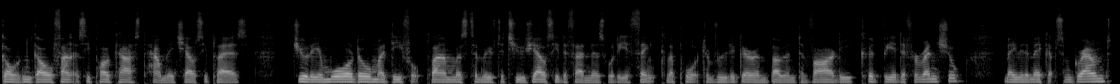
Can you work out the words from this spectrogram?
Golden Goal Fantasy Podcast. How many Chelsea players? Julian Wardle. My default plan was to move to two Chelsea defenders. What do you think? Laporte to Rudiger and Bowen to Vardy could be a differential, maybe to make up some ground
